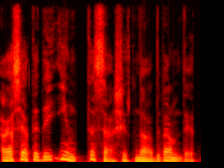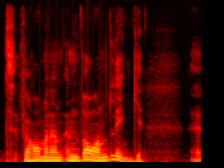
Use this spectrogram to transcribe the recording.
Ja, jag säger att det, det är inte särskilt nödvändigt. För har man en, en vanlig eh,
